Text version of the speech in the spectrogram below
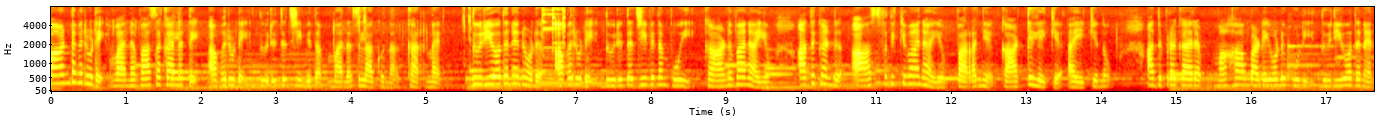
പാണ്ഡവരുടെ വനവാസകാലത്തെ അവരുടെ ദുരിത ജീവിതം മനസ്സിലാക്കുന്ന കർണൻ. ദുര്യോധനനോട് അവരുടെ ദുരിത ജീവിതം പോയി കാണുവാനായും അത് കണ്ട് ആസ്വദിക്കുവാനായും പറഞ്ഞ് കാട്ടിലേക്ക് അയക്കുന്നു. അതുപ്രകാരം മഹാപടയോടുകൂടി ദുര്യോധനൻ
